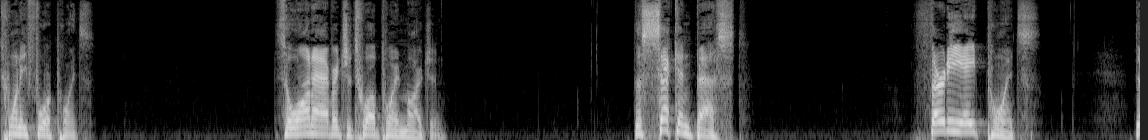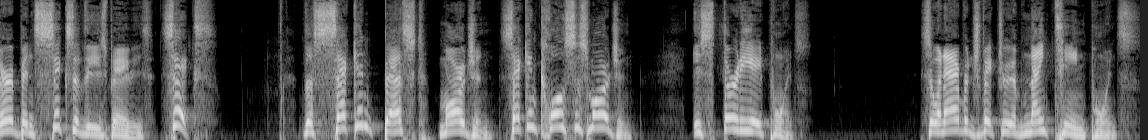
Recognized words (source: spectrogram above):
24 points. So on average, a 12 point margin. The second best, 38 points. There have been six of these babies. Six. The second best margin, second closest margin, is 38 points. So an average victory of 19 points.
